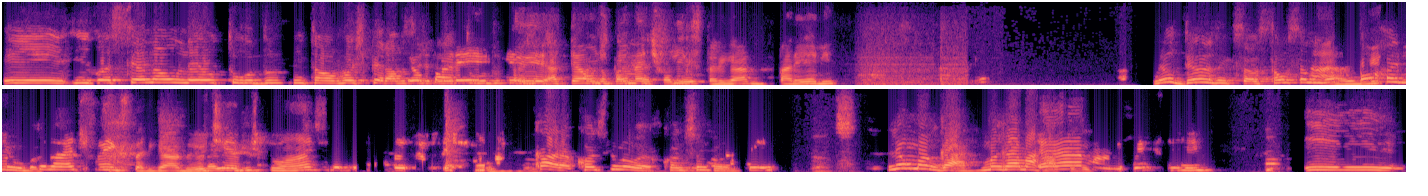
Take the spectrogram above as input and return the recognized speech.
E, e, você não leu tudo, então eu vou esperar você eu ler tudo. até onde tem Netflix, tá ligado? Parei ali. Meu Deus do céu, estão sendo ah, porra nenhuma. na Netflix, tá ligado? Eu tinha visto antes. Cara, continua, continua. Lê um mangá, mangá mais é, rápido. É, mano, E,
